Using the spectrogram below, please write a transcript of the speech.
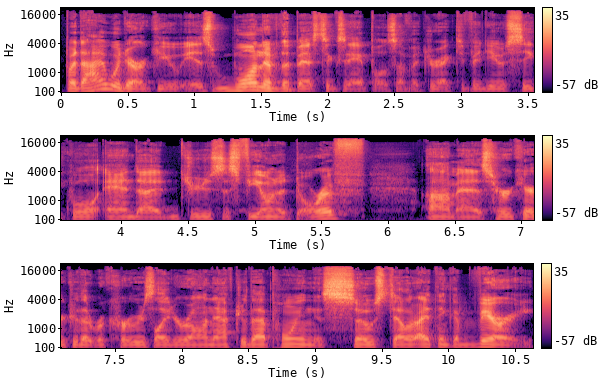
but I would argue is one of the best examples of a direct-to-video sequel, and uh, introduces Fiona Dourif. Um, as her character that recurs later on after that point is so stellar. I think a very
